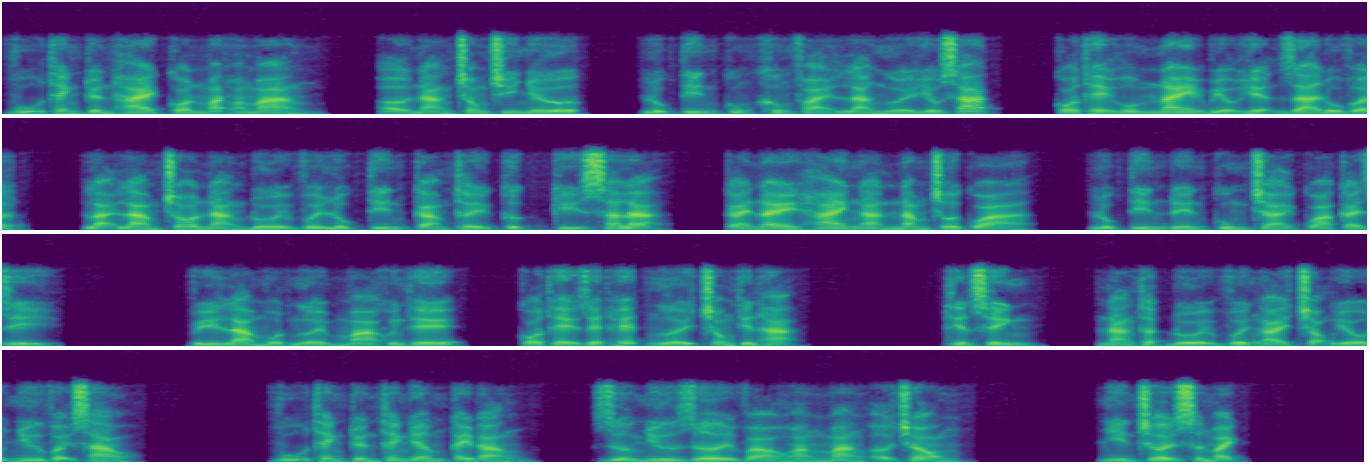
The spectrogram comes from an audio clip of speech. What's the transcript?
Vũ Thanh Tuyền hai con mắt hoang mang, ở nàng trong trí nhớ, lục tín cũng không phải là người hiếu sát, có thể hôm nay biểu hiện ra đồ vật, lại làm cho nàng đối với lục tín cảm thấy cực kỳ xa lạ, cái này hai ngàn năm trôi qua, lục tín đến cùng trải qua cái gì? Vì là một người mà khuynh thế, có thể giết hết người trong thiên hạ. Thiên sinh, nàng thật đối với ngài trọng yếu như vậy sao? Vũ Thanh Tuyền thanh âm cay đắng, dường như rơi vào hoang mang ở trong. Nhìn chơi sơn mạch.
